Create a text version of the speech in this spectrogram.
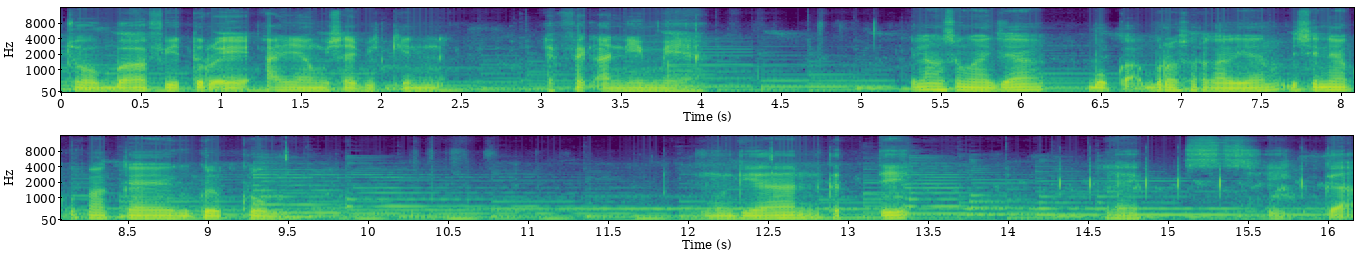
coba fitur AI yang bisa bikin efek anime ya. Oke, langsung aja buka browser kalian. Di sini aku pakai Google Chrome. Kemudian ketik Lexika.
